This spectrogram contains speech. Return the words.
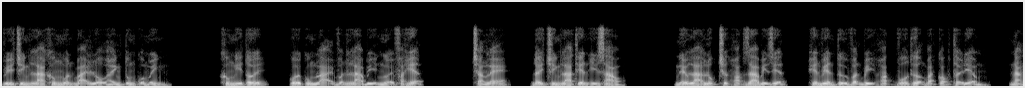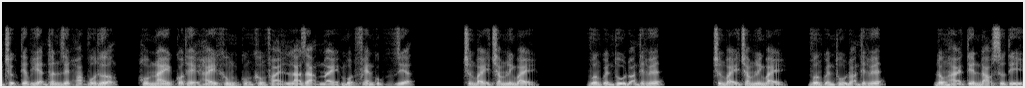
vì chính là không muốn bại lộ hành tung của mình. Không nghĩ tới, cuối cùng lại vẫn là bị người phát hiện. Chẳng lẽ, đây chính là thiên ý sao? Nếu là lúc trước hoác gia bị diệt, hiên viên tử vận bị hoác vô thượng bắt cóc thời điểm, nàng trực tiếp hiện thân giết hoác vô thượng, hôm nay có thể hay không cũng không phải là dạng này một phen cục diện. Chương bảy trăm linh bảy, vương quyền thủ đoạn thiết huyết. Chương bảy trăm linh bảy, vương quyền thủ đoạn thiết huyết. Đông hải tiên đạo sư tỷ,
